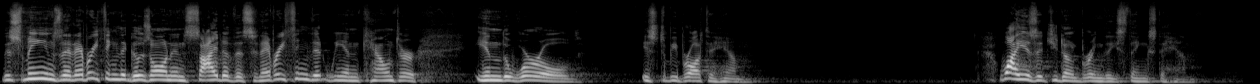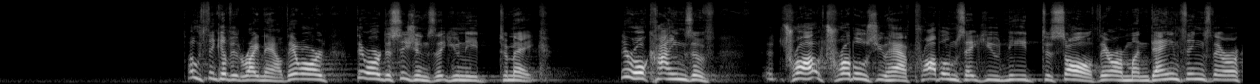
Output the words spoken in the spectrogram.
This means that everything that goes on inside of us and everything that we encounter in the world is to be brought to Him. Why is it you don't bring these things to Him? Oh, think of it right now. There are, there are decisions that you need to make. There are all kinds of uh, tr- troubles you have, problems that you need to solve. There are mundane things, there are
